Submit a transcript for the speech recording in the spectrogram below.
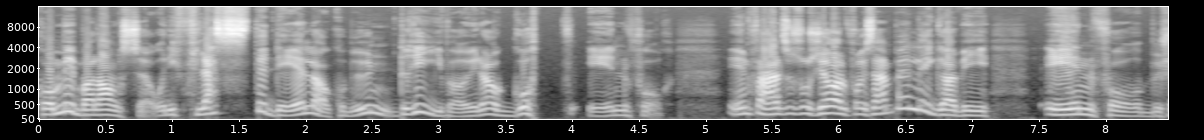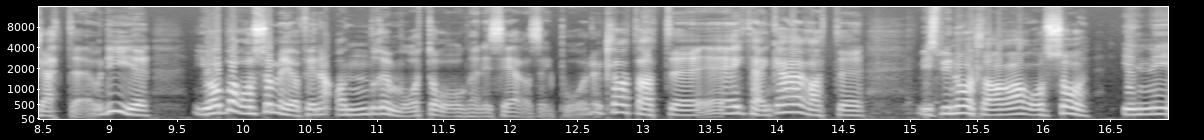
komme i balanse, og de fleste deler av kommunen driver i dag godt innenfor. Innenfor helse og sosial f.eks. ligger vi innenfor budsjettet. Og de jobber også med å finne andre måter å organisere seg på. Det er klart at eh, jeg tenker her at eh, hvis vi nå klarer også inni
